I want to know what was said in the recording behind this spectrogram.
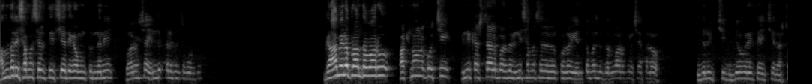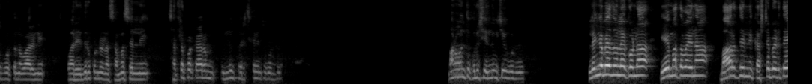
అందరి సమస్యలు తీర్చేదిగా ఉంటుందని భరోసా ఎందుకు కల్పించకూడదు? గ్రామీణ ప్రాంతం వారు పట్టణంలోకి వచ్చి ఎన్ని కష్టాలు పడుతూ ఎన్ని సమస్యలు ఎదుర్కొన్నారు ఎంతోమంది దుర్మార్గుల చేతిలో నిధులు ఇచ్చి ఉద్యోగరీత్యా ఇచ్చి నష్టపోతున్న వారిని వారు ఎదుర్కొంటున్న సమస్యల్ని చట్ట ప్రకారం ఎందుకు పరిష్కరించకూడదు. మన వంతు కృషి ఎందుకు చేయకూడదు? లింగభేదం లేకుండా ఏ మతమైనా భారతీయుని కష్టపెడితే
